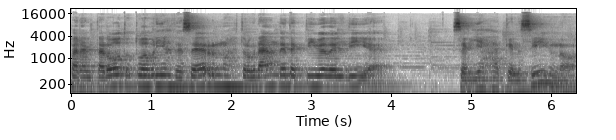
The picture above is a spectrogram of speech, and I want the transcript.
para el tarot tú habrías de ser nuestro gran detective del día. Serías aquel signo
